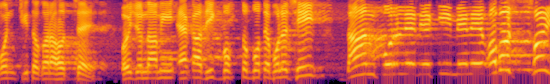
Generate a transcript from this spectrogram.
বঞ্চিত করা হচ্ছে। ওই জন্য আমি একাধিক বক্তব্যতে বলেছি, দান করলে নেকি মেলে অবশ্যই।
